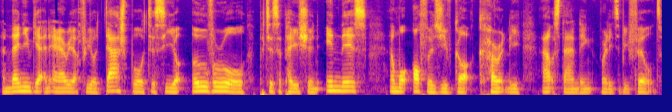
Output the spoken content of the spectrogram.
And then you get an area for your dashboard to see your overall participation in this and what offers you've got currently outstanding ready to be filled.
